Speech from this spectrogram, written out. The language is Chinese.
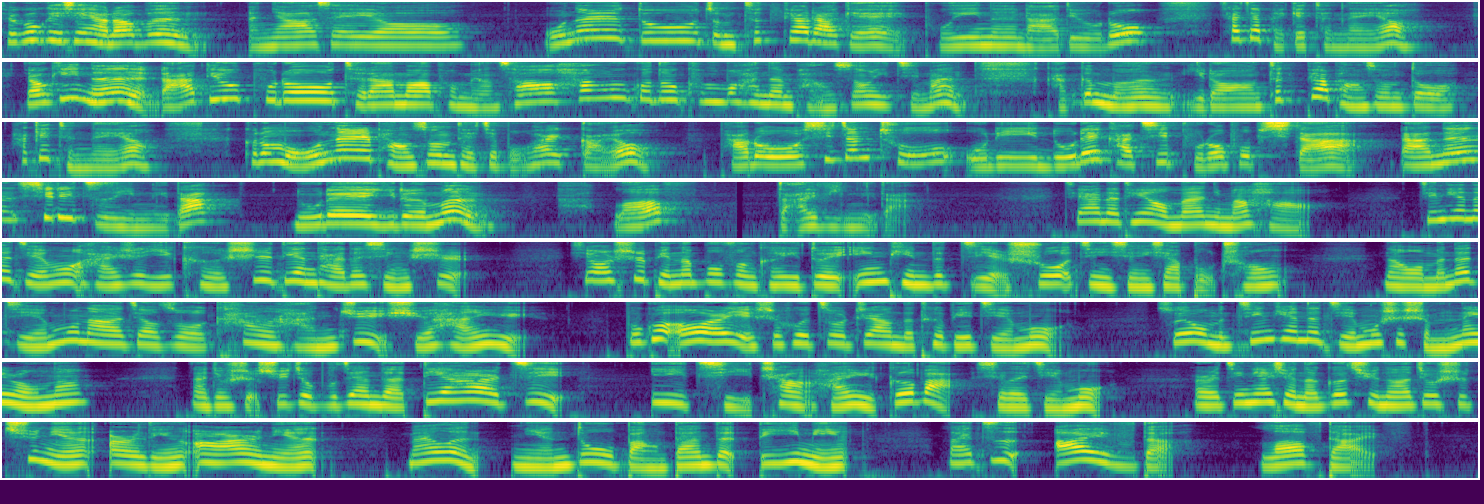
듣고 계신 여러분, 안녕하세요. 오늘도 좀 특별하게 보이는 라디오로 찾아뵙게 됐네요. 여기는 라디오 프로 드라마 보면서 한국어도 공부하는 방송이지만 가끔은 이런 특별 방송도 하게 됐네요. 그럼 오늘 방송 대체 뭐 할까요? 바로 시즌2 우리 노래 같이 불어봅시다 라는 시리즈입니다. 노래 이름은 Love Dive입니다. 亲爱的听友们，你们好！ 今天的节目还是以可视电台的形式，希望视频的部分可以对音频的解说进行一下补充。那我们的节目呢，叫做看韩剧学韩语，不过偶尔也是会做这样的特别节目。所以，我们今天的节目是什么内容呢？那就是许久不见的第二季一起唱韩语歌吧系列节目。而今天选的歌曲呢，就是去年二零二二年 Melon 年度榜单的第一名，来自 IVE 的《Love Dive》。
